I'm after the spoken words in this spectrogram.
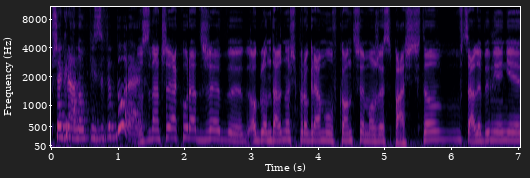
przegraną PiS w wyborach. To znaczy akurat, że y, oglądalność programu w kontrze może spaść. To wcale by mnie nie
